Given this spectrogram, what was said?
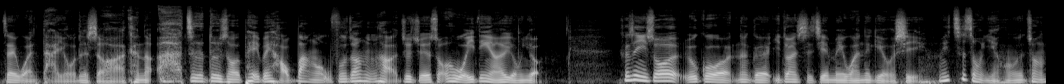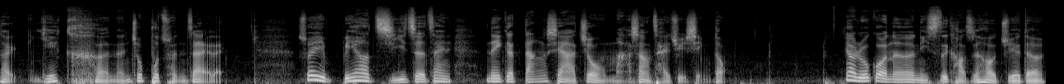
在玩打游的时候啊，看到啊这个对手配备好棒哦，服装很好，就觉得说哦我一定要拥有。可是你说，如果那个一段时间没玩那个游戏，因为这种眼红的状态也可能就不存在了。所以不要急着在那个当下就马上采取行动。那如果呢，你思考之后觉得，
